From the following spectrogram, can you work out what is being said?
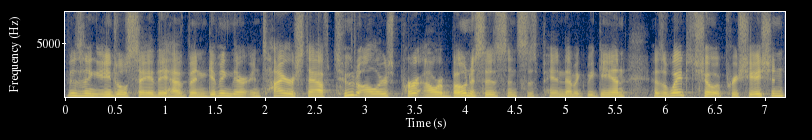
Visiting Angels say they have been giving their entire staff $2 per hour bonuses since this pandemic began as a way to show appreciation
